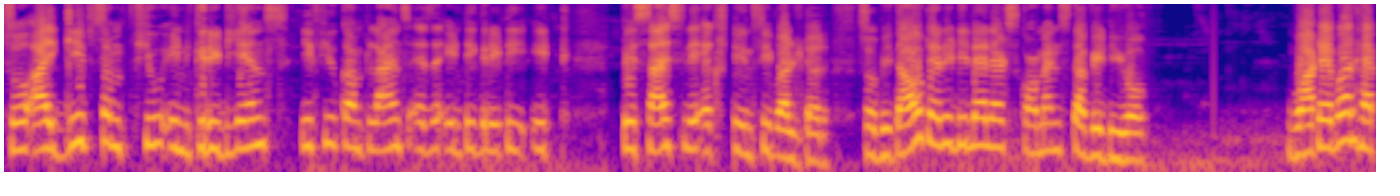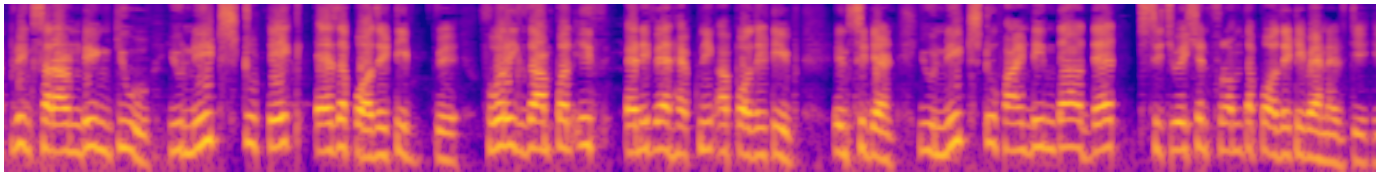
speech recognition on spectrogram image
So I give some few ingredients. If you compliance as an integrity, it precisely extensive alter. So without any delay, let's commence the video whatever happening surrounding you you needs to take as a positive way. For example if anywhere happening a positive incident you needs to find in the that situation from the positive energy.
